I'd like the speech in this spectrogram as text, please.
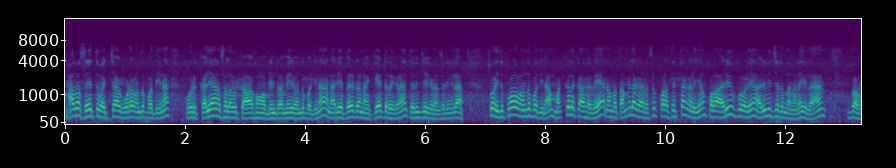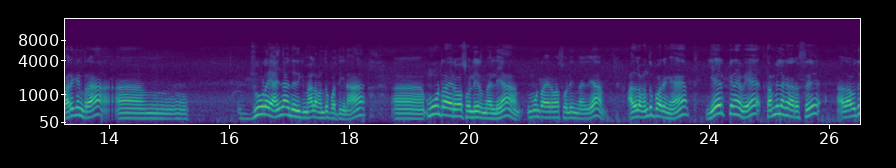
அதை சேர்த்து வச்சா கூட வந்து பார்த்திங்கன்னா ஒரு கல்யாண செலவுக்கு ஆகும் அப்படின்ற மாரி வந்து பார்த்திங்கன்னா நிறைய பேர்கிட்ட நான் கேட்டிருக்கிறேன் தெரிஞ்சுக்கிறேன் சரிங்களா? ஸோ இது போல் வந்து பார்த்திங்கன்னா மக்களுக்காகவே நம்ம தமிழக அரசு பல திட்டங்களையும் பல அறிவிப்புகளையும் அறிவிச்சிருந்த நிலையில் இப்போ வருகின்ற ஜூலை ஐந்தாம் தேதிக்கு மேலே வந்து பார்த்திங்கன்னா மூன்றாயிரரூவா சொல்லியிருந்தேன் இல்லையா? மூன்றாயிரரூவா சொல்லியிருந்தேன் இல்லையா? அதில் வந்து பாருங்கள் ஏற்கனவே தமிழக அரசு அதாவது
